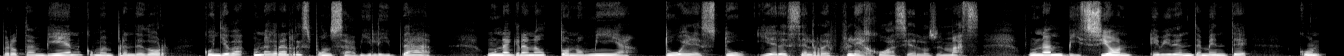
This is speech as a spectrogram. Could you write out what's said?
Pero también como emprendedor conlleva una gran responsabilidad, una gran autonomía. Tú eres tú y eres el reflejo hacia los demás. Una ambición, evidentemente, con,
